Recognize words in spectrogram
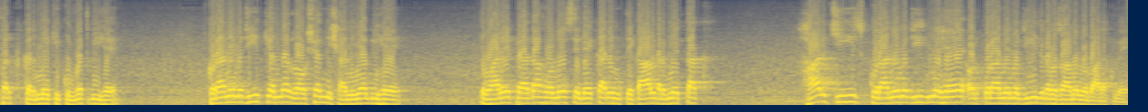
فرق کرنے کی قوت بھی ہے۔ قرآن مجید کے اندر روشن نشانیاں بھی ہیں۔ تمہارے پیدا ہونے سے لے کر انتقال کرنے تک ہر چیز قرآن مجید میں ہے اور قرآن مجید رمضان المبارک میں۔ ہے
